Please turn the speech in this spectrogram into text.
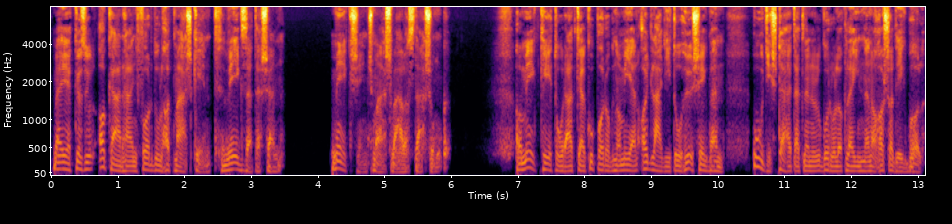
melyek közül akárhány fordulhat másként, végzetesen. Még sincs más választásunk. Ha még két órát kell kuporognom ilyen agylágyító hőségben, úgy is tehetetlenül gurulok le innen a hasadékból,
